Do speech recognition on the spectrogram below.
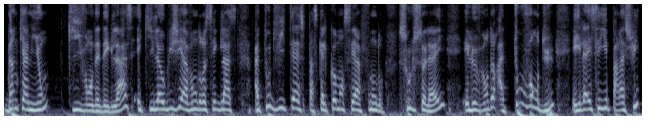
d'un camion qui vendait des glaces et qui l'a obligé à vendre ses glaces à toute vitesse parce qu'elles commençaient à fondre sous le soleil. Et le vendeur a tout vendu et il a essayé par la suite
